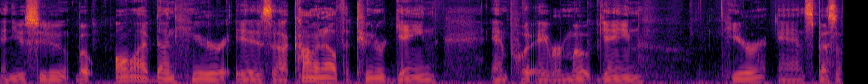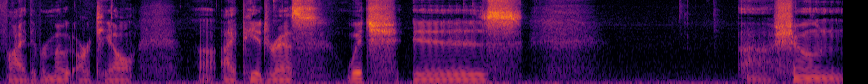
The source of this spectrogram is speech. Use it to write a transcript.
and use sudo. But all I've done here is uh, comment out the tuner gain and put a remote gain here and specify the remote RTL uh, IP address which is uh, shown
